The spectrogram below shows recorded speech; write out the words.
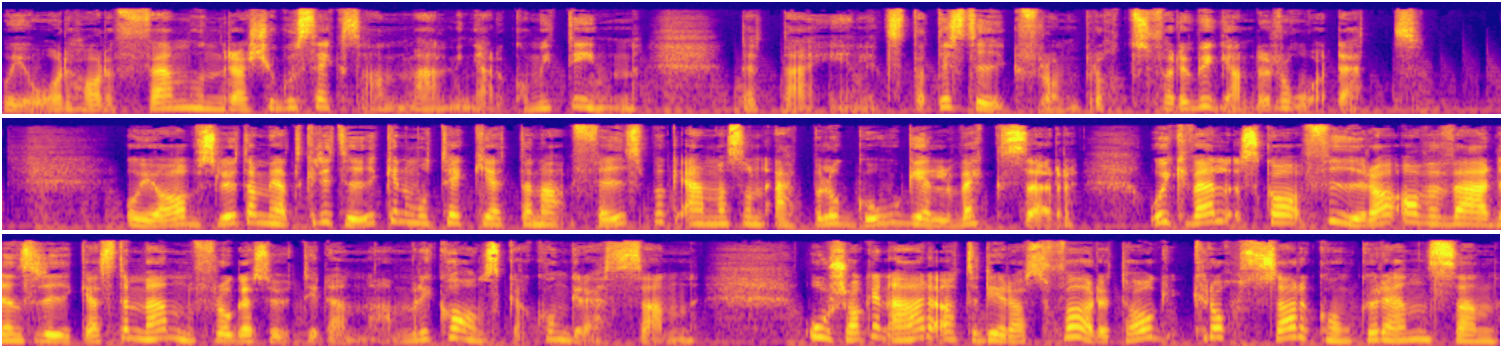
och i år har 526 anmälningar kommit in. Detta enligt statistik från Brottsförebyggande rådet. Och jag avslutar med att kritiken mot techjättarna Facebook, Amazon, Apple och Google växer. Och ikväll ska fyra av världens rikaste män frågas ut i den amerikanska kongressen. Orsaken är att deras företag krossar konkurrensen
